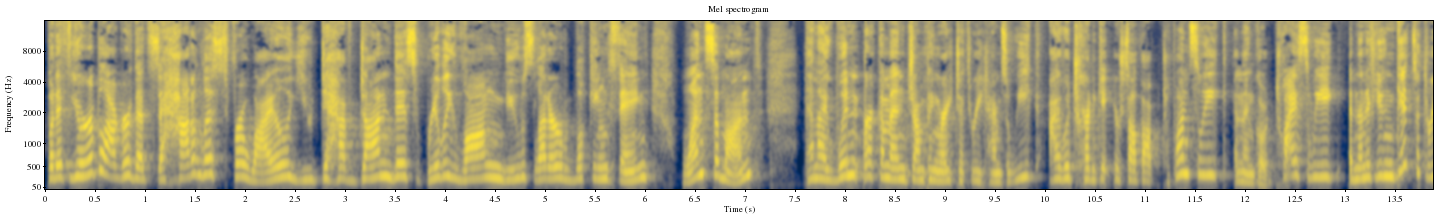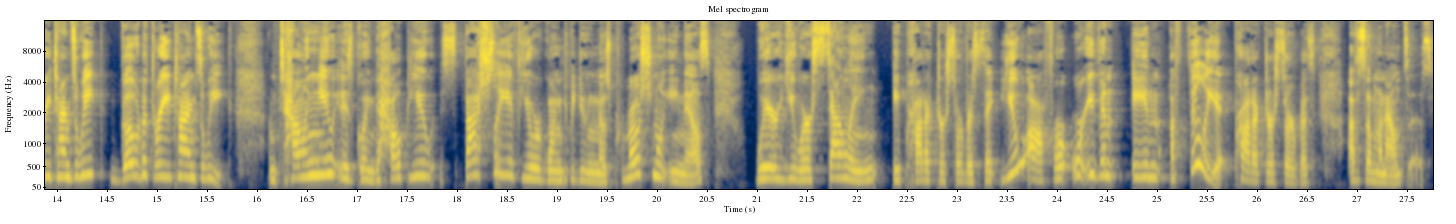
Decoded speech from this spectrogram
But if you're a blogger that's had a list for a while, you have done this really long newsletter looking thing once a month, then I wouldn't recommend jumping right to three times a week. I would try to get yourself up to once a week and then go twice a week. And then if you can get to three times a week, go to three times a week. I'm telling you, it is going to help you, especially if you are going to be doing those promotional emails where you are selling a product or service that you offer, or even an affiliate product or service of someone else's.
